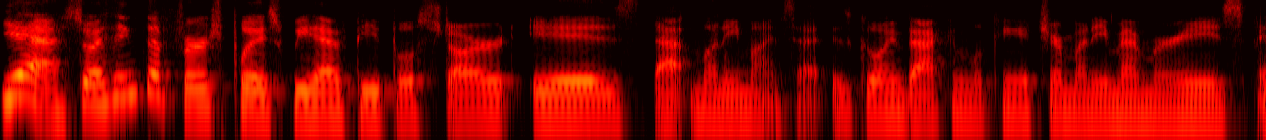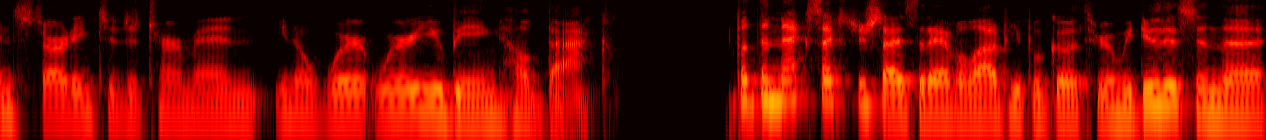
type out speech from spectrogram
Yeah. So I think the first place we have people start is that money mindset, is going back and looking at your money memories and starting to determine, you know, where where are you being held back. But the next exercise that I have a lot of people go through, and we do this in the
